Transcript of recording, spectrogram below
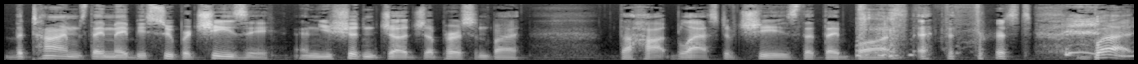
the times they may be super cheesy, and you shouldn't judge a person by the hot blast of cheese that they bought at the first. But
